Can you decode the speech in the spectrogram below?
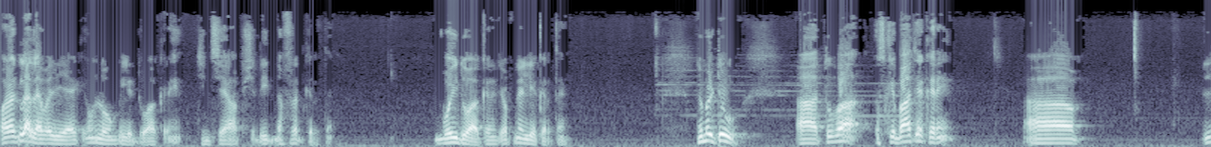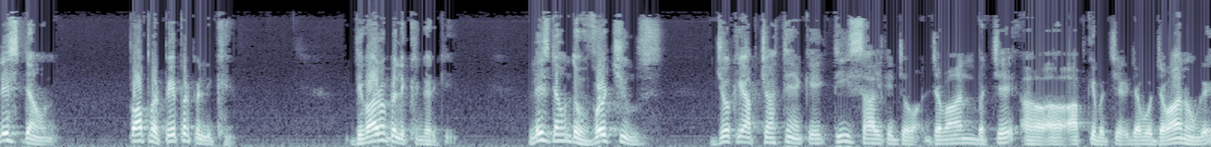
और अगला लेवल यह है कि उन लोगों के लिए दुआ करें जिनसे आप शदीद नफरत करते हैं। वही दुआ करें जो अपने लिए करते हैं। नंबर टू तो वह उसके बाद क्या करें? लिस्ट डाउन प्रॉपर पेपर पे लिखें, दीवारों पे लिखें घर की। लिस्ट डाउन द वर्च्यूज जो कि आप चाहते हैं कि एक तीस साल के जवान बच्चे आपके बच्चे, जब वो जवान होंगे,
